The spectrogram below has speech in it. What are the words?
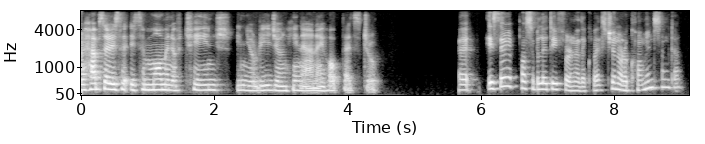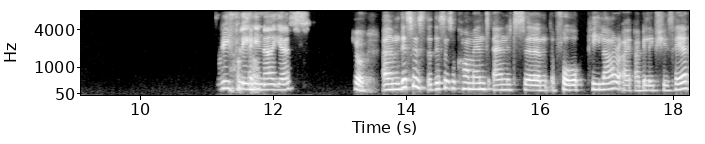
perhaps there is a, it's a moment of change in your region, Hina, and I hope that's true. Uh, is there a possibility for another question or a comment, Sankha? Briefly, okay. Hina, yes. Sure. Um, this is this is a comment, and it's um, for Pilar. I, I believe she's here.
